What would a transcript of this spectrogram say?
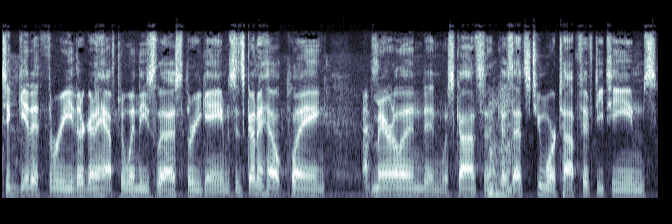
to get a three, they're going to have to win these last three games. It's going to help playing Maryland and Wisconsin because Mhm. that's two more top 50 teams.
